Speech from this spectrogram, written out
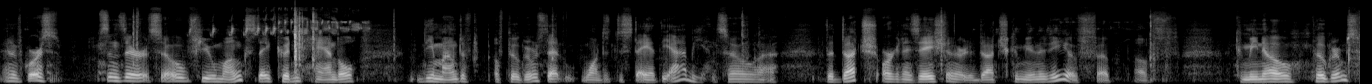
And of course, since there are so few monks, they couldn't handle the amount of, of pilgrims that wanted to stay at the abbey. And so uh, the Dutch organization or the Dutch community of, of, of Camino pilgrims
